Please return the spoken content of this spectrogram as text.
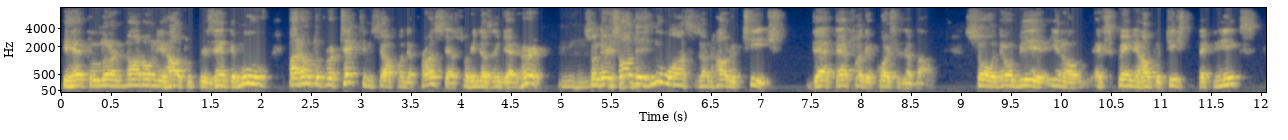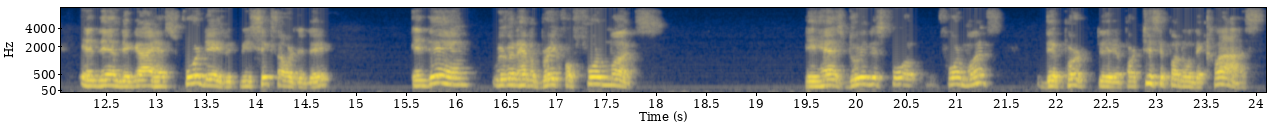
He had to learn not only how to present the move, but how to protect himself in the process so he doesn't get hurt. Mhm. So there's all these nuances on how to teach. That that's what the course is about. So there will be, you know, explaining how to teach the techniques, and then the guy has four days with me, six hours a day, and then we're going to have a break for four months. He has during this four four months, the, per, the participant on the class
